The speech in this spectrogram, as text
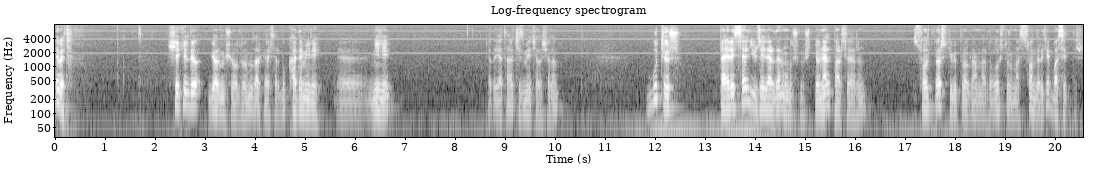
Evet. Şekilde görmüş olduğumuz arkadaşlar bu kademeli e, mili ya da yatağı çizmeye çalışalım. Bu tür dairesel yüzeylerden oluşmuş dönel parçaların SolidWorks gibi programlarda oluşturulması son derece basittir.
